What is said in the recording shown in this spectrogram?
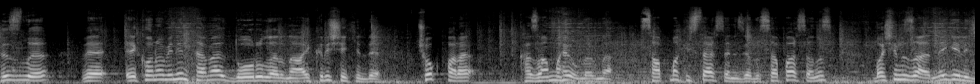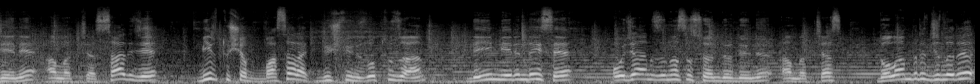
hızlı ve ekonominin temel doğrularına aykırı şekilde çok para kazanma yollarına sapmak isterseniz ya da saparsanız başınıza ne geleceğini anlatacağız. Sadece bir tuşa basarak düştüğünüz o tuzağın deyim yerindeyse ocağınızı nasıl söndürdüğünü anlatacağız. Dolandırıcıları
